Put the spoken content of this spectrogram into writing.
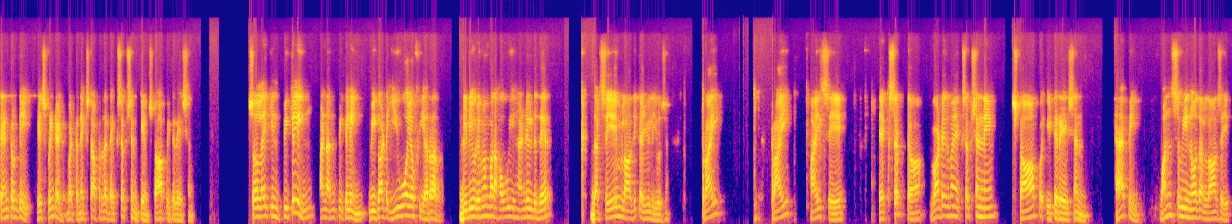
10 20 it's printed. But next after that exception came. Stop iteration. So like in pickling and unpickling, we got a EOF error. Did you remember how we handled there? That same logic I will use. Try, try, I say, except, uh, what is my exception name? Stop iteration. Happy. Once we know the logic,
